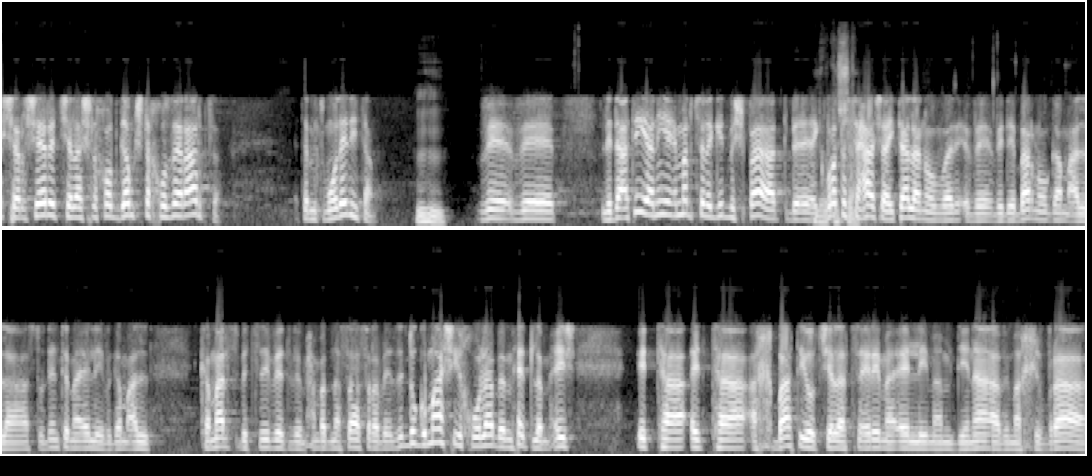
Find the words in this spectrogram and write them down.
שרשרת של השלכות גם כשאתה חוזר ארצה, אתה מתמודד איתם. Mm-hmm. ולדעתי, אני אם רוצה להגיד משפט, בעקבות השיחה שהייתה לנו ודיברנו גם על הסטודנטים האלה וגם על כמאל ספציפית ומוחמד נסאסרה, וזו דוגמה שיכולה באמת להמחיש את, ה, את האכפתיות של הצעירים האלה מהמדינה ומהחברה,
